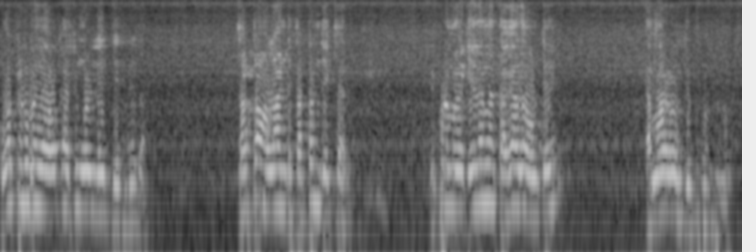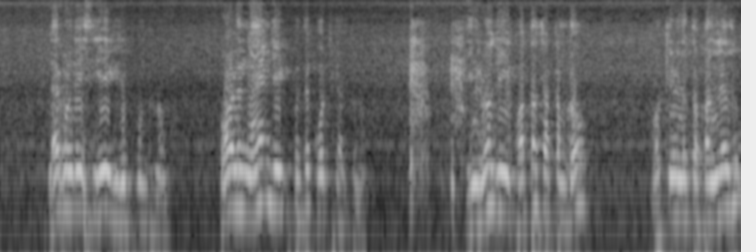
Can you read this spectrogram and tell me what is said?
కోర్టుకు పోయే అవకాశం కూడా లేదు దీని మీద. చట్టం అలాంటి చట్టం తెచ్చారు. ఇప్పుడు మనకి ఏదన్నా తగాదా ఉంటే ఎంఆర్ఓకి చెప్పుకుంటున్నాం. లేకుంటే సిఐకి చెప్పుకుంటున్నాం. వాళ్ళు న్యాయం చేయకపోతే కోర్టుకి వెళ్తున్నాం. ఈరోజు ఈ కొత్త చట్టంలో వకీళ్ళతో పని లేదు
